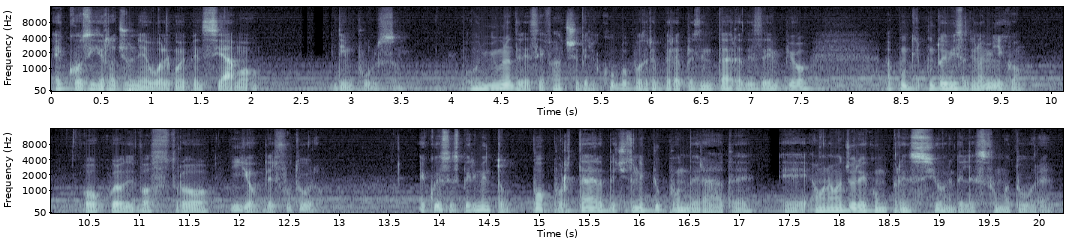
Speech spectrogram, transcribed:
è così ragionevole come pensiamo d'impulso. Ognuna delle sei facce del cubo potrebbe rappresentare, ad esempio, appunto il punto di vista di un amico o quello del vostro io del futuro. E questo esperimento può portare a decisioni più ponderate e a una maggiore comprensione delle sfumature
